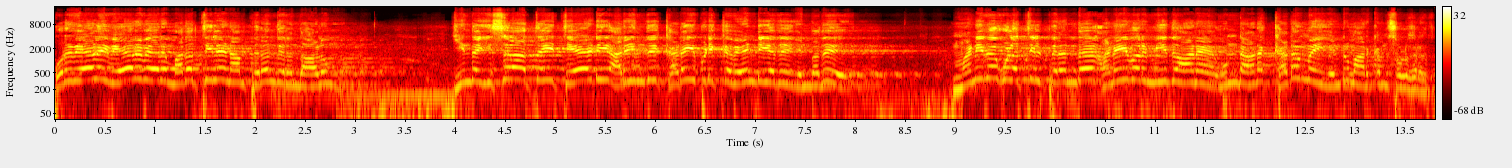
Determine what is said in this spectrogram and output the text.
ஒருவேளை வேறு வேறு மதத்திலே நாம் பிறந்திருந்தாலும் இந்த இஸ்லாத்தை தேடி அறிந்து கடைபிடிக்க வேண்டியது என்பது மனித குலத்தில் பிறந்த அனைவர் மீதான உண்டான கடமை என்று மார்க்கம் சொல்கிறது.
